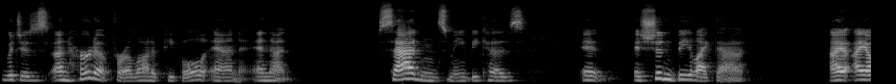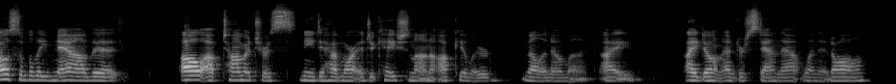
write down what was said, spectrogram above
which is unheard of for a lot of people and and that saddens me because it it shouldn't be like that. I, I also believe now that all optometrists need to have more education on ocular melanoma. I I don't understand that one at all.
